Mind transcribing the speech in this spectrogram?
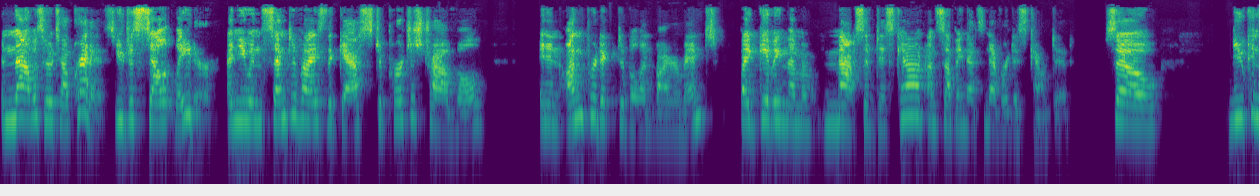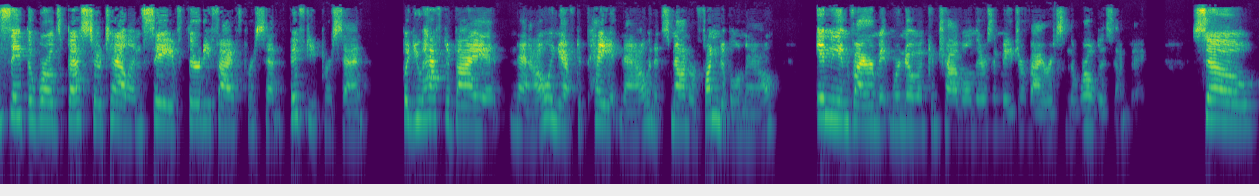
And that was hotel credits. You just sell it later and you incentivize the guests to purchase travel in an unpredictable environment by giving them a massive discount on something that's never discounted. So, you can stay at the world's best hotel and save 35%, 50%, but you have to buy it now and you have to pay it now and it's non refundable now in the environment where no one can travel and there's a major virus and the world is ending. So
